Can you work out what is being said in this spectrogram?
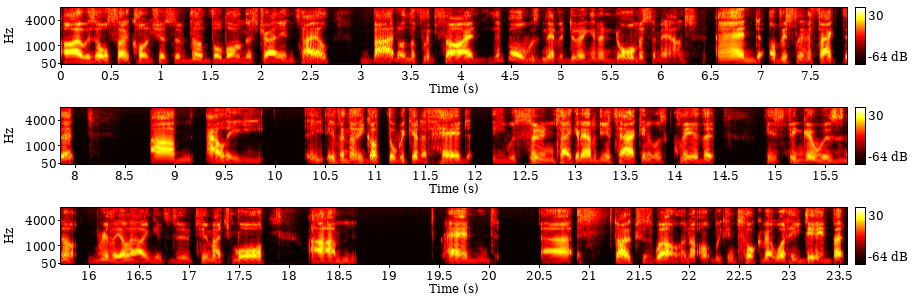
I was also conscious of the, the long Australian tail. But on the flip side, the ball was never doing an enormous amount. And obviously the fact that um, Ali, even though he got the wicket of ahead, he was soon taken out of the attack, and it was clear that his finger was not really allowing him to do too much more. Um, and uh, Stokes as well, and we can talk about what he did, but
